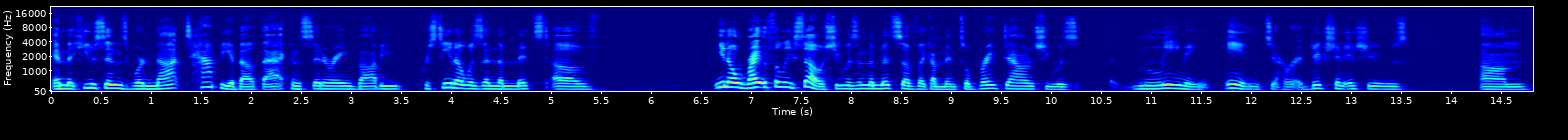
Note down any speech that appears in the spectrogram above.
And the Houstons were not happy about that, considering Bobbi Kristina was in the midst of, you know, rightfully so. She was in the midst of like a mental breakdown. She was leaning into her addiction issues. Um,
